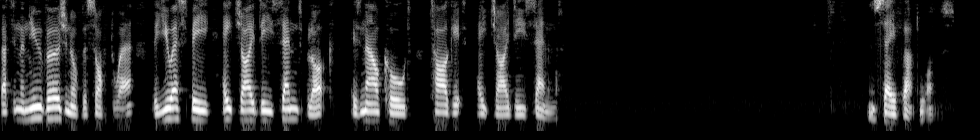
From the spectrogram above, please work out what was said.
that in the new version of the software, the USB HID send block is now called Target HID Send. And save that once.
